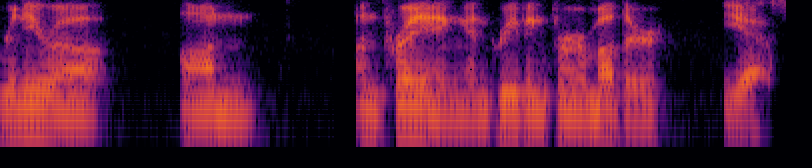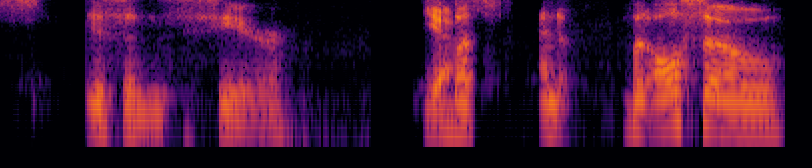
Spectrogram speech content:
Rhaenyra on on praying and grieving for her mother Yes. is sincere. Yes. But and but also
